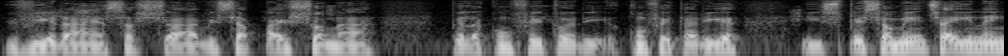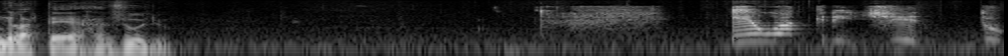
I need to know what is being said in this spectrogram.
virar essa chave, se apaixonar pela confeitaria, confeitaria especialmente aí na Inglaterra, Júlio? Eu acredito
